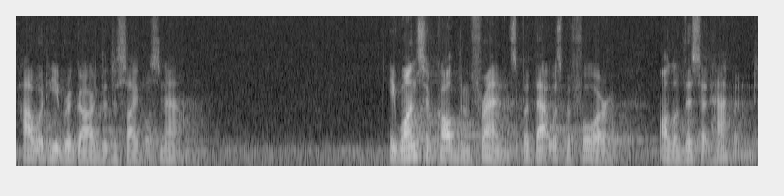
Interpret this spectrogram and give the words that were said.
How would he regard the disciples now? He once had called them friends, but that was before all of this had happened.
